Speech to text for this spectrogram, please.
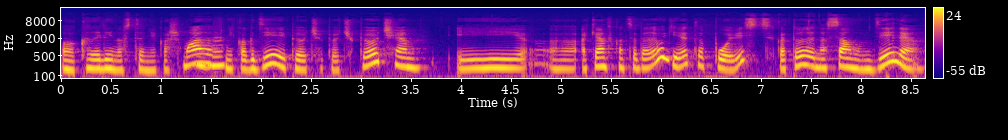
э, «Каролина в стране кошмаров», «Никогде» и прочее, прочее, прочее. И э, «Океан в конце дороги» — это повесть, которая на самом деле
